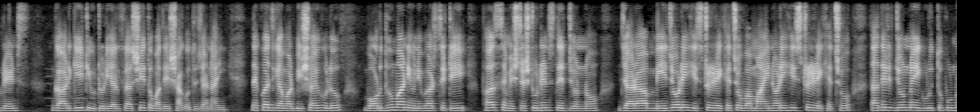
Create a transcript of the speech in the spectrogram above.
ফ্রেন্ডস গার্গি টিউটোরিয়াল ক্লাসে তোমাদের স্বাগত জানাই। দেখো আজকে আমার বিষয় হলো বর্ধমান ইউনিভার্সিটি ফার্স্ট সেমিস্টার স্টুডেন্টসদের জন্য, যারা মেজরে হিস্ট্রি রেখেছো বা মাইনরে হিস্ট্রি রেখেছো, তাদের জন্য এই গুরুত্বপূর্ণ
